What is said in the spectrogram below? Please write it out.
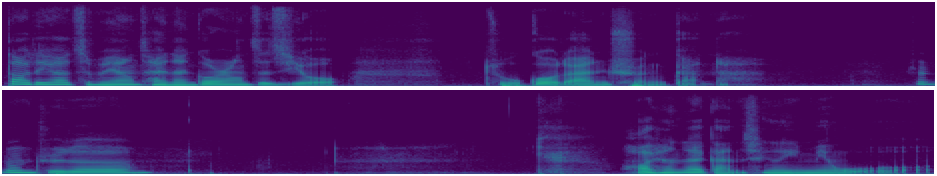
到底要怎么样才能够让自己有足够的安全感呢？这种觉得，好像在感情里面，我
